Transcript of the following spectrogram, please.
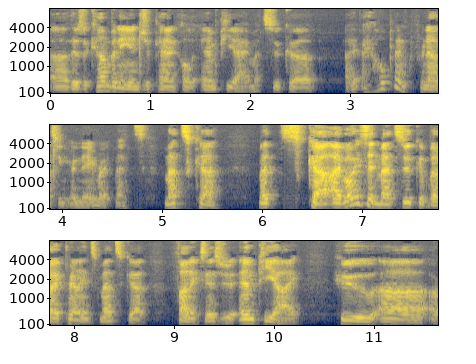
uh, there's a company in Japan called MPI, Matsuka. I, I hope I'm pronouncing her name right. Mats, Matsuka. Matsuka. I've always said Matsuka, but apparently it's Matsuka Phonics Institute, MPI, who uh, uh,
